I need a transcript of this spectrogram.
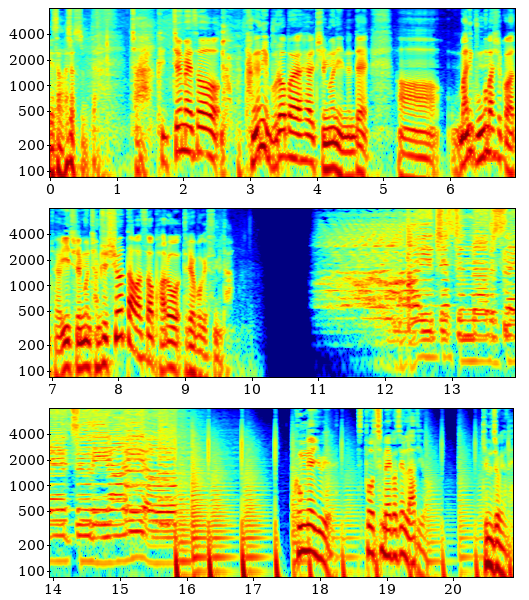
예상하셨습니다. 자, 그쯤에서 당연히 물어봐야 할 질문이 있는데 어, 많이 궁금하실 것 같아요. 이 질문 잠시 쉬었다 와서 바로 드려보겠습니다. 국내 유일 스포츠 매거진 라디오 김종현의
